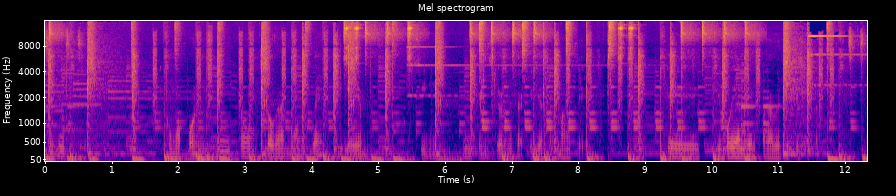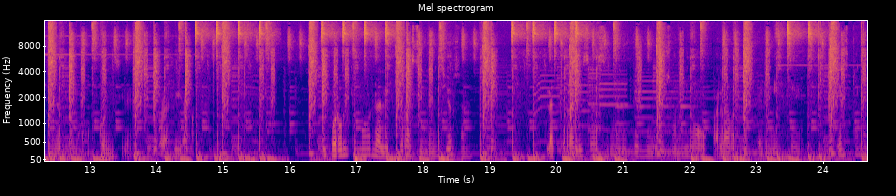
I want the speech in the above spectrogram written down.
Aquellos que como por instinto logramos ver y leemos sin intenciones aquellas ramas de que, voy a leer para ver de qué se trata. No es como coincidencia, por así llamarla. Y por último, la lectura silenciosa, la que realiza sin emitir ningún sonido o palabra. Permite, esto nos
